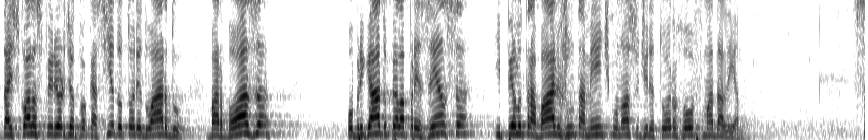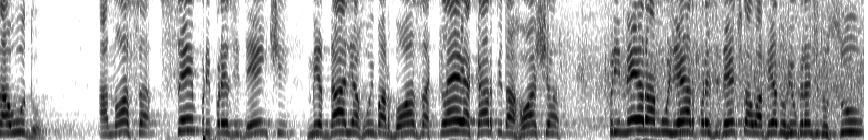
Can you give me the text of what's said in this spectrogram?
da Escola Superior de Advocacia, doutor Eduardo Barbosa. Obrigado pela presença e pelo trabalho juntamente com o nosso diretor Rolf Madaleno. Saúdo a nossa sempre presidente, medalha Rui Barbosa, Cleia Carpe da Rocha, primeira mulher presidente da UAB do Rio Grande do Sul.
